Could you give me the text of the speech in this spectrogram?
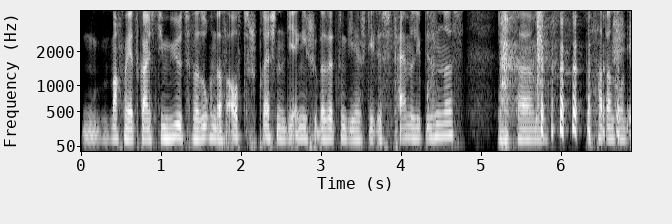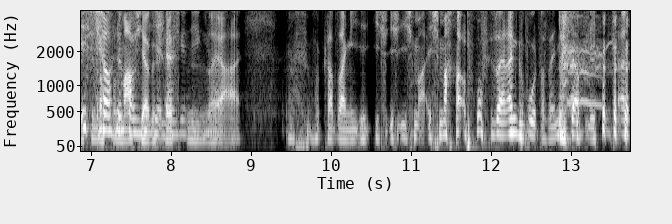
mache mir jetzt gar nicht die Mühe zu versuchen, das auszusprechen. Die englische Übersetzung, die hier steht, ist Family Business. ähm, das hat dann so ein bisschen was von Mafia-Geschäften. Naja, ich wollte gerade sagen, ich, ich, ich, ich, ma- ich mache Profi sein Angebot, was er nicht ablehnen kann.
